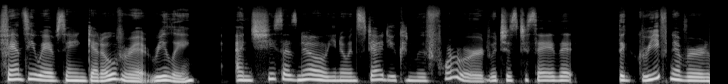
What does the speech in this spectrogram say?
fancy way of saying get over it, really. And she says, no, you know, instead you can move forward, which is to say that the grief never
